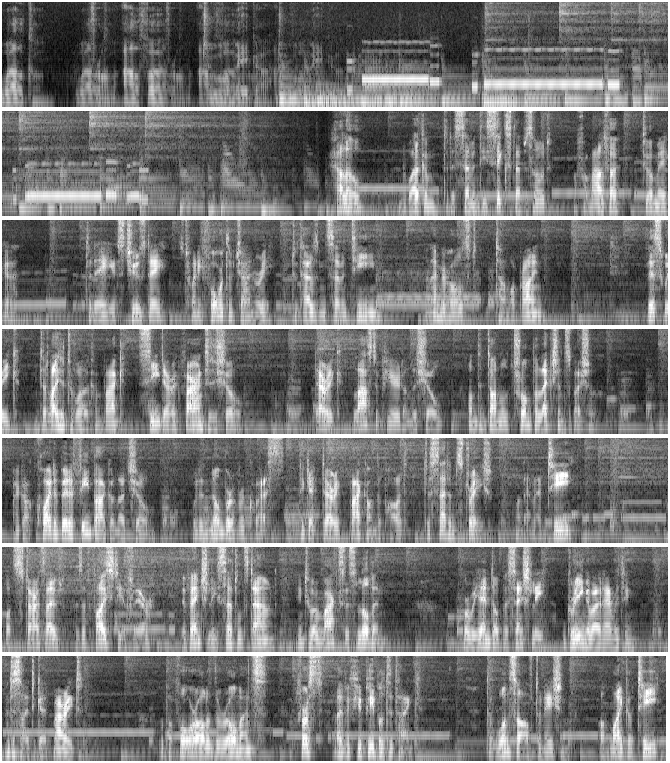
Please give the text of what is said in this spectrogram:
Welcome, from Alpha to Omega. Hello, and welcome to the 76th episode of From Alpha to Omega. Today is Tuesday, the 24th of January 2017, and I'm your host, Tom O'Brien. This week, I'm delighted to welcome back C. Derick the show. Derick last appeared on the show on the Donald Trump election special. I got quite a bit of feedback on that show, with a number of requests to get Derick back on the pod to set him straight on MMT. What starts out as a feisty affair eventually settles down into a Marxist loving, where we end up essentially agreeing about everything and decide to get married. But before all of the romance, first I have a few people to thank. The once off donation of Michael T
